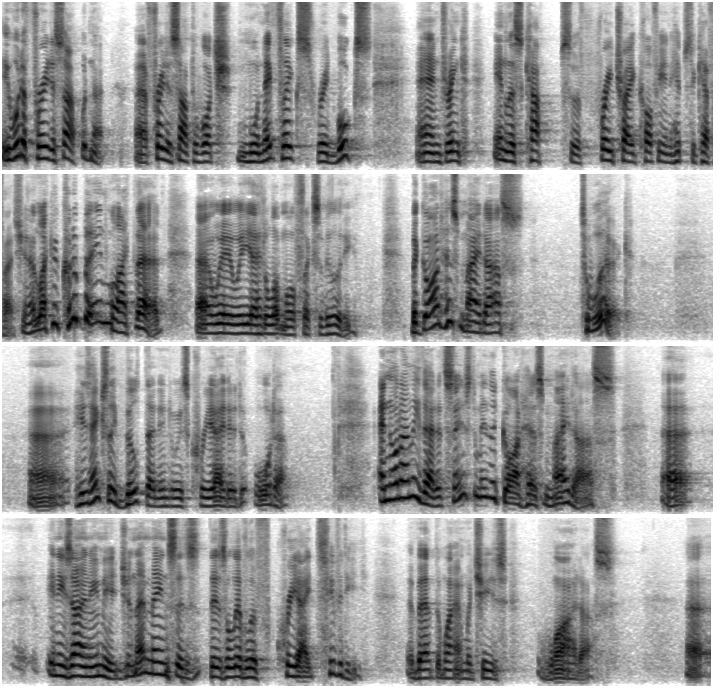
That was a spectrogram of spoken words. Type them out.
He would have freed us up, wouldn't it? Uh, freed us up to watch more Netflix, read books, and drink endless cups of free trade coffee in hipster cafes. You know, like it could have been like that, uh, where we had a lot more flexibility. But God has made us to work. Uh, he's actually built that into his created order. And not only that, it seems to me that God has made us uh, in his own image, and that means there's, there's a level of creativity about the way in which he's wired us. Uh,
